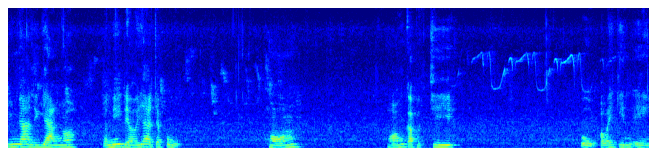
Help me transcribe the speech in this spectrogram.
มีงานอีกอย่างเนาะตอนนี้เดี๋ยวย่าจะปลูก หอม หอมกับผักชี ปลูกเอาไว้กินเอง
